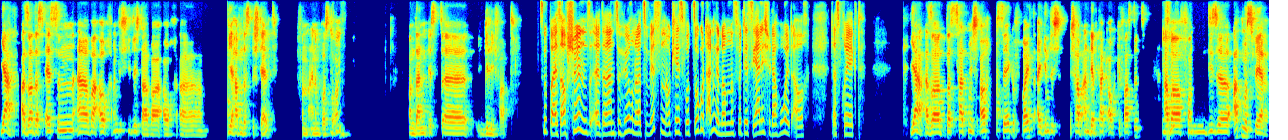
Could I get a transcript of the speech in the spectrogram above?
Ja, also das Essen äh, war auch unterschiedlich. Da war auch, äh, wir haben das bestellt von einem Restaurant mhm. und dann ist äh, geliefert. Super, ist auch schön äh, dann zu hören oder zu wissen, okay, es wird so gut angenommen, es wird jetzt jährlich wiederholt auch, das Projekt. Ja, also das hat mich auch sehr gefreut. Eigentlich, ich habe an dem Tag auch gefastet, mhm. aber von dieser Atmosphäre,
